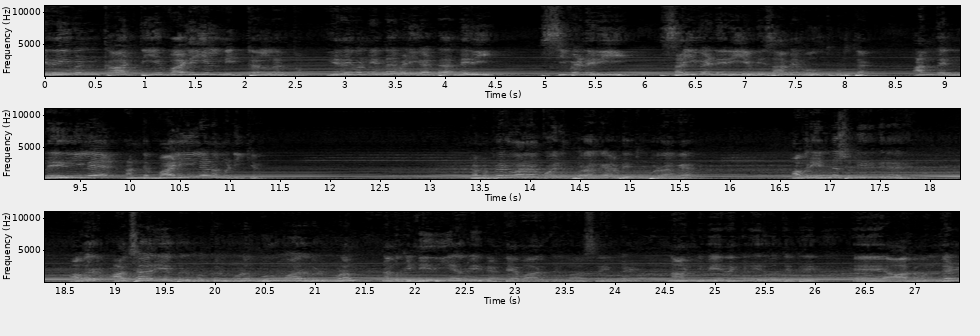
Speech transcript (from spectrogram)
இறைவன் காட்டிய வழியில் நிற்றல் அர்த்தம். இறைவன் என்ன வழிகாட்டார் நெறி. சிவநெறி சைவ நெறி அப்படின்னு சாமி நம்ம வகுத்து கொடுத்தார். அந்த நெறியில அந்த வழியில நம்ம நிக்கிறோம். நம்ம பேர் வர கோயிலுக்கு போறாங்க அப்படி கும்பிடுறாங்க. அவர் என்ன சொல்லியிருக்கிறார்? அவர் ஆச்சாரிய பெருமக்கள் மூலம் குருமார்கள் மூலம் நமக்கு நெறி அறிவிக்கிறார் தேவார திருவாசகங்கள் நான்கு வேதங்கள் இருபத்தெட்டு ஆகமங்கள்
